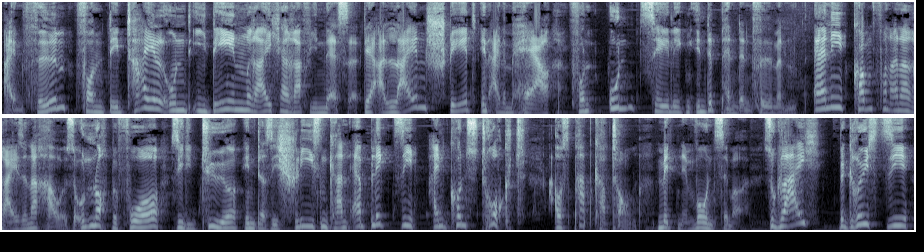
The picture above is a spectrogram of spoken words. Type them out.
ein Film von Detail- und ideenreicher Raffinesse, der allein steht in einem Heer von unzähligen Independent-Filmen. Annie kommt von einer Reise nach Hause und noch bevor sie die Tür hinter sich schließen kann, erblickt sie ein Konstrukt aus Pappkarton mitten im Wohnzimmer. Zugleich begrüßt sie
